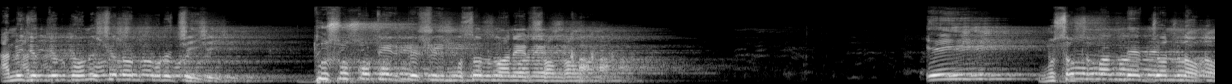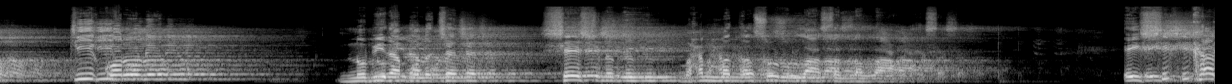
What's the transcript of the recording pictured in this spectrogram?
আমি যতটুকু অনুশীলন করেছি দুশো কোটির বেশি মুসলমানের সংখ্যা। এই মুসলমানদের জন্য কি করণীয়? নবীরা বলেছেন শেষ নবী মোহাম্মদ রসুল্লাহ সাল্লাহ এই শিক্ষার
